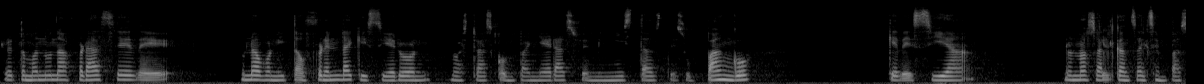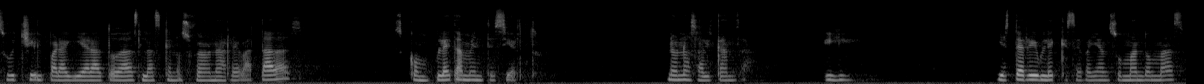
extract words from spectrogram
Retomando una frase de una bonita ofrenda que hicieron nuestras compañeras feministas de Supango, que decía, no nos alcanza el cempasúchil para guiar a todas las que nos fueron arrebatadas. Es completamente cierto. No nos alcanza. Y, y es terrible que se vayan sumando más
